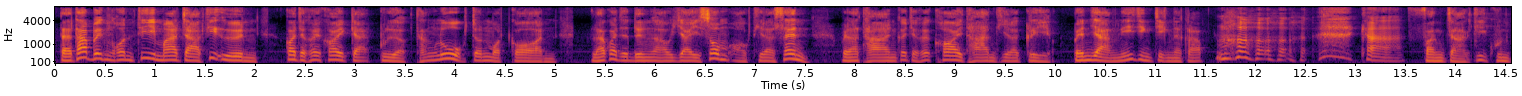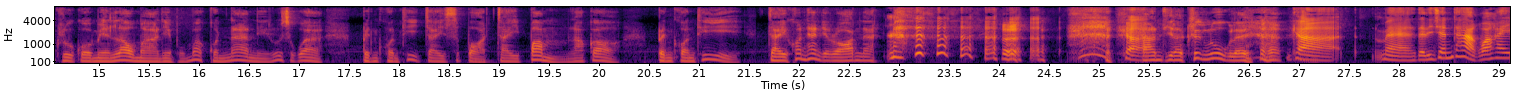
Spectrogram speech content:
แต่ถ้าเป็นคนที่มาจากที่อื่น ก็จะค่อยๆ แกะเปลือกทั้งลูกจนหมดก่อน แล้วก็จะดึงเอาใยส้มออกทีละเส้น เวลาทานก็จะค่อย ๆ ทานทีละกลีบ เป็นอย่างนี้จริง ๆนะครับ ค่ะ ฟังจากที่คุณครูโกเมนเล่ามาเนี่ย ผมว่าคนน่านนี่รู้สึกว่าเป็นคนที่ใจสปอร์ตใจปั้ม แล้วก็เป็นคนที่ใจค่อนข้างจะร้อนนะค่ะทานทีละครึ่งลูกเลย ค่ะ แหม แต่ดิฉันถ้าหากว่าให้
